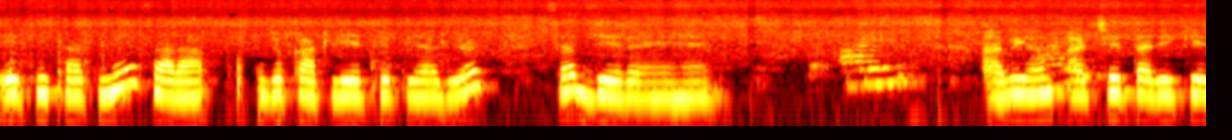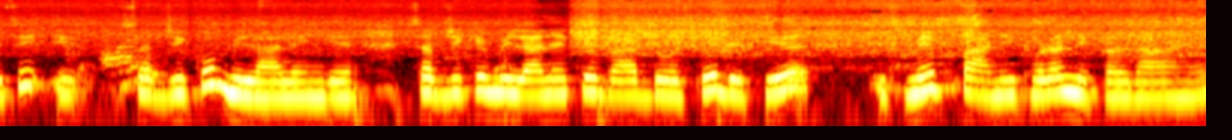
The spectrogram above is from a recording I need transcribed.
एक ही साथ में सारा जो काट लिए थे प्याज व्याज सब दे रहे हैं। अभी हम अच्छे तरीके से सब्ज़ी को मिला लेंगे। सब्ज़ी के मिलाने के बाद दोस्तों देखिए इसमें पानी थोड़ा निकल रहा है।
